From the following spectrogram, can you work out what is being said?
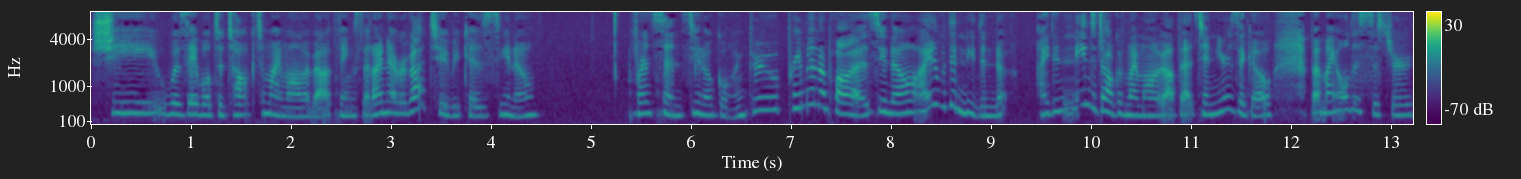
she was able to talk to my mom about things that I never got to because, you know, for instance, you know, going through premenopause, you know, I didn't need to know. I didn't need to talk with my mom about that 10 years ago, but my oldest sister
